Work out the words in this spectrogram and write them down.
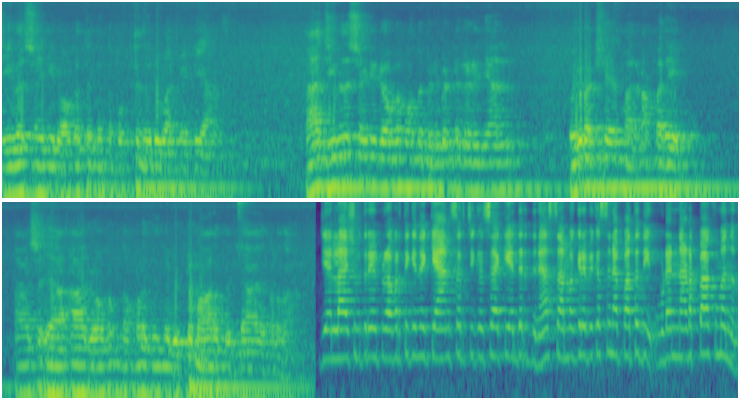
ജീവിതശൈലി രോഗത്തിൽ നിന്ന് മുക്തി നേടുവാൻ വേണ്ടിയാണ്. ആ ജീവിതശൈലി രോഗം ഒന്ന് പിടിപെട്ട് കഴിഞ്ഞാൽ ഒരുപക്ഷെ മരണം വരെ ആ രോഗം നമ്മളിൽ നിന്ന് വിട്ടുമാറുന്നില്ല എന്നുള്ളതാണ്. ജനറൽ ആശുപത്രിയിൽ പ്രവർത്തിക്കുന്ന ക്യാൻസർ ചികിത്സാ കേന്ദ്രത്തിന് സമഗ്ര വികസന പദ്ധതി ഉടൻ നടപ്പാക്കുമെന്നും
